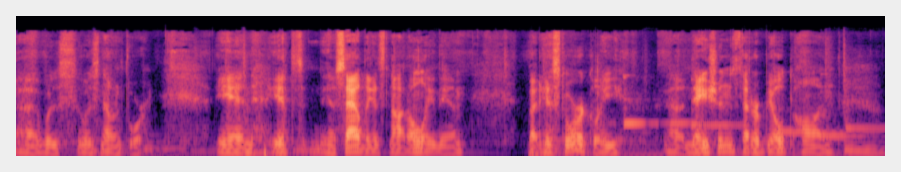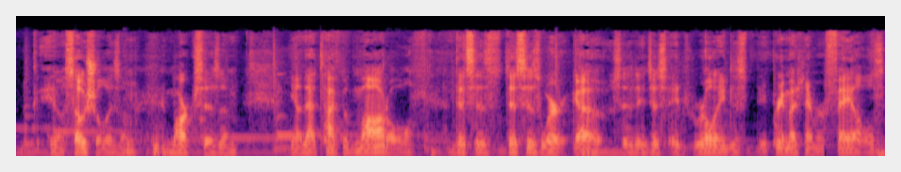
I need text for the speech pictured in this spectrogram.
uh, was was known for. And it's you know, sadly it's not only them but historically, uh, nations that are built on you know socialism, Marxism, you know that type of model, this is this is where it goes. It, it just it really just it pretty much never fails.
